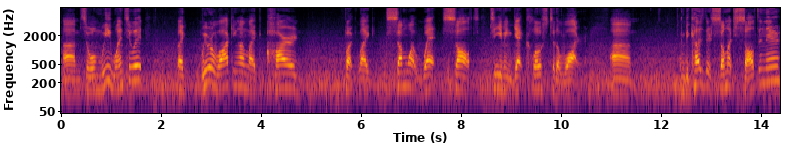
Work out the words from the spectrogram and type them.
Um, so when we went to it, like we were walking on like hard, but like somewhat wet salt to even get close to the water. Um, and because there's so much salt in there,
